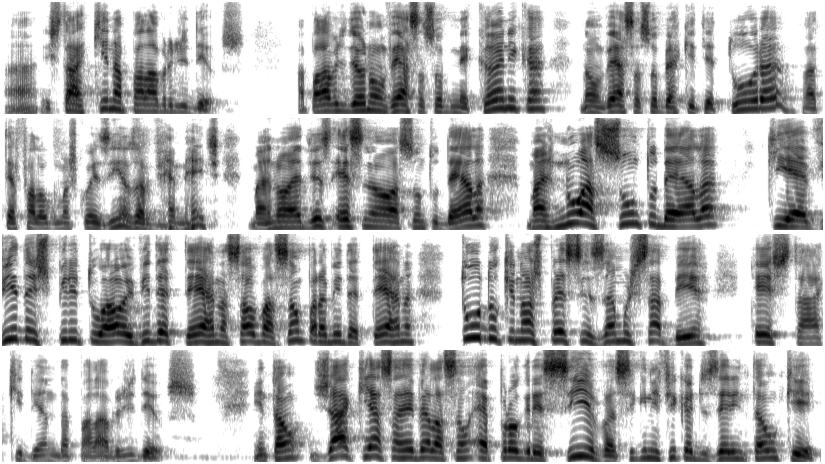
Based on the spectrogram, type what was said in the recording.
Tá? Está aqui na palavra de Deus. A palavra de Deus não versa sobre mecânica, não versa sobre arquitetura, até fala algumas coisinhas, obviamente, mas não é disso, esse não é o assunto dela, mas no assunto dela, que é vida espiritual e vida eterna, salvação para a vida eterna, tudo o que nós precisamos saber está aqui dentro da palavra de Deus. Então, já que essa revelação é progressiva, significa dizer então que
